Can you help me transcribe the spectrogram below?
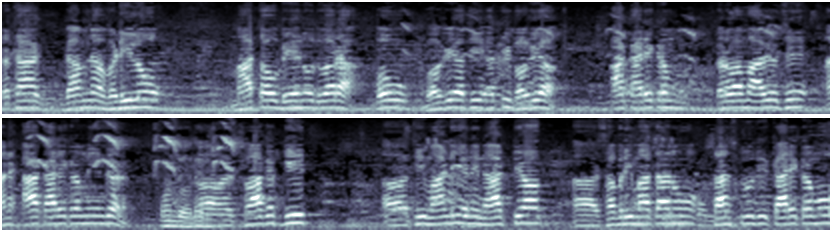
તથા ગામના વડીલો માતાઓ બહેનો દ્વારા બહુ ભવ્યથી અતિ ભવ્ય આ કાર્યક્રમ કરવામાં આવ્યો છે અને આ કાર્યક્રમની અંદર. સ્વાગત ગીતથી માંડી અને નાટ્ય સબરી માતાનું સાંસ્કૃતિક કાર્યક્રમો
